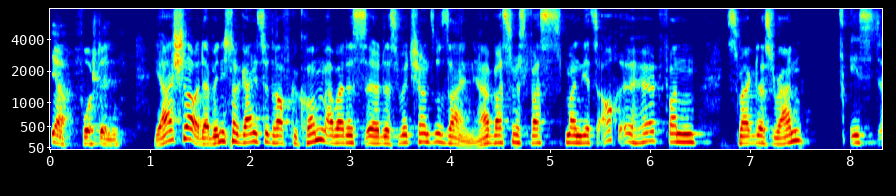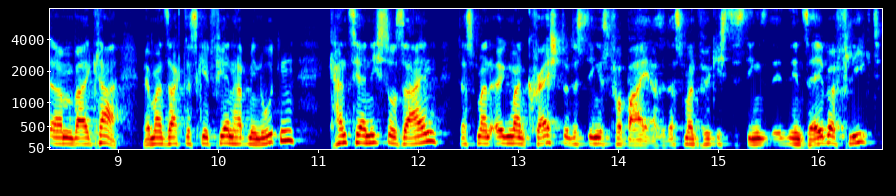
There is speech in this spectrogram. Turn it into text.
ja, vorstellen. Ja, schlau. Da bin ich noch gar nicht so drauf gekommen, aber das, äh, das wird schon so sein. Ja, was, was, was man jetzt auch äh, hört von Smugglers Run ist, ähm, weil klar, wenn man sagt, es geht viereinhalb Minuten, kann es ja nicht so sein, dass man irgendwann crasht und das Ding ist vorbei. Also dass man wirklich das Ding den selber fliegt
